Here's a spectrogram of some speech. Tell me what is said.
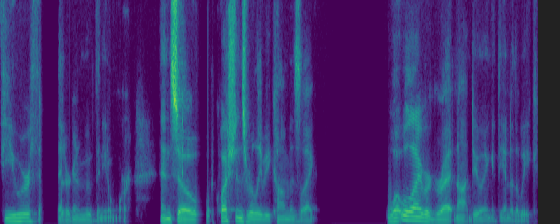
fewer things that are going to move the needle more. And so the questions really become is like, what will I regret not doing at the end of the week?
